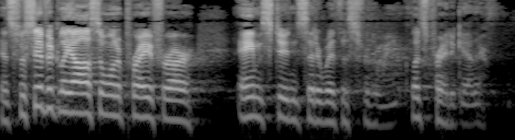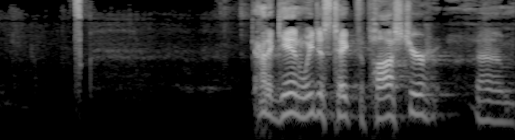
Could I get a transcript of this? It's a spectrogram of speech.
And specifically, I also want to pray for our AIM students that are with us for the week. Let's pray together. God, again, we just take the posture um,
